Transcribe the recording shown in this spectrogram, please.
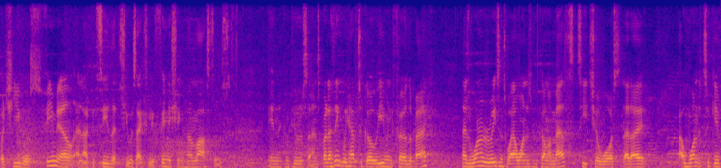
but she was female, and I could see that she was actually finishing her master's in computer science. But I think we have to go even further back and one of the reasons why I wanted to become a maths teacher was that I, I wanted to give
